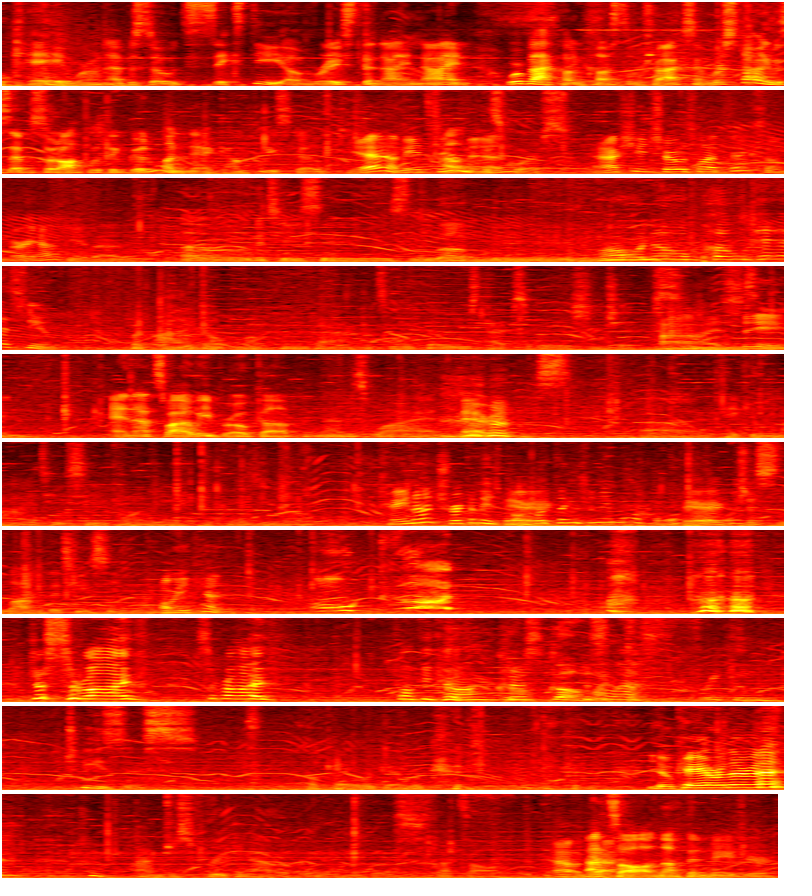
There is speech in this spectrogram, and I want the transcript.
Okay, we're on episode 60 of Race to 99. We're back on custom tracks, and we're starting this episode off with a good one, Nick. I'm pretty stoked. Yeah, me too, I like man. this course. I actually chose my pick, so I'm very happy about it. Oh, the TCs love me. Oh no, potassium. But I don't love them back. It's one of those types of relationships. you Ah, know I see. saying? And that's why we broke up, and that is why Barrett is uh, taking my TC for me because you know Can you not trick on these bumper things anymore? Hello? Barrett just loved the TC more. Oh, you can. did. Oh god! just survive! Survive! Funky Kong, Go, just, go, just what left. the freaking Jesus. Okay, we're good, we're good. You okay over there, man? I'm just freaking out over this. That's all. Oh, That's all, nothing major.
